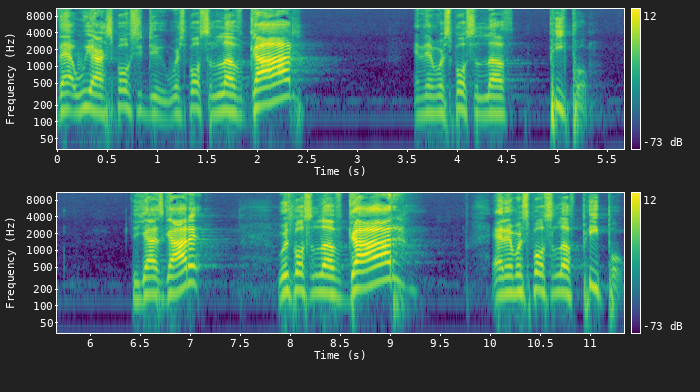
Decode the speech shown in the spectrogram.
that we are supposed to do. We're supposed to love God and then we're supposed to love people. You guys got it? We're supposed to love God, and then we're supposed to love people.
